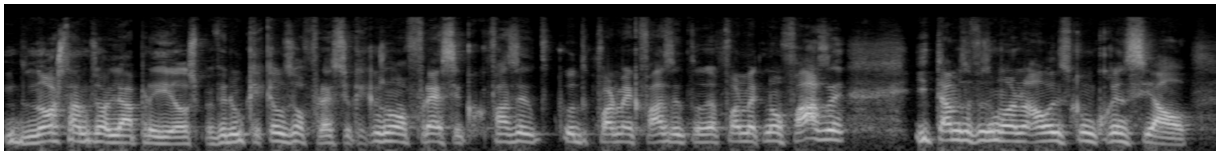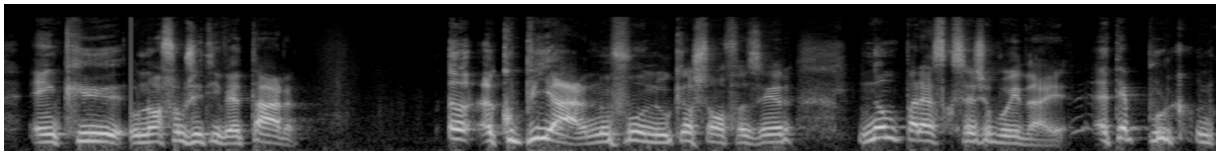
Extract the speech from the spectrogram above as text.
de nós estarmos a olhar para eles, para ver o que é que eles oferecem, o que é que eles não oferecem, que fazem, de que forma é que fazem, de que forma é que não fazem, e estamos a fazer uma análise concorrencial em que o nosso objetivo é estar a, copiar, no fundo, o que eles estão a fazer, não me parece que seja boa ideia. Até porque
